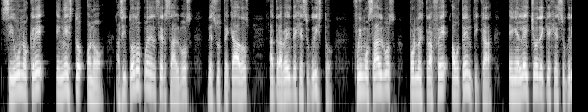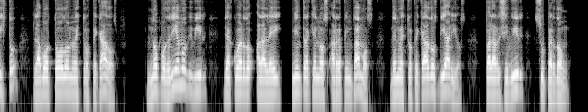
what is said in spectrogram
si uno cree en esto o no. Así todos pueden ser salvos de sus pecados a través de Jesucristo. Fuimos salvos por nuestra fe auténtica en el hecho de que Jesucristo lavó todos nuestros pecados. No podríamos vivir de acuerdo a la ley mientras que nos arrepintamos de nuestros pecados diarios para recibir su perdón.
